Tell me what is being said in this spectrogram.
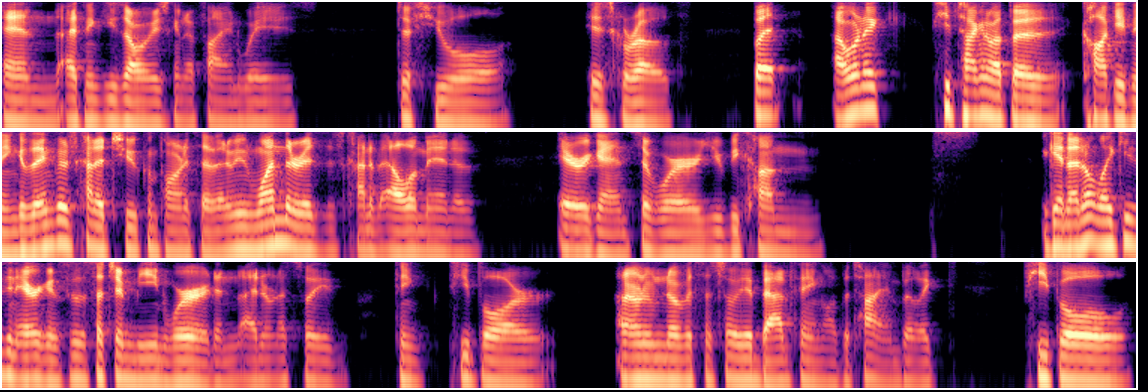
And I think he's always going to find ways to fuel his growth. But I want to keep talking about the cocky thing because I think there's kind of two components of it. I mean, one, there is this kind of element of arrogance of where you become again, I don't like using arrogance. This is such a mean word, and I don't necessarily think people are I don't even know if it's necessarily a bad thing all the time, but like people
